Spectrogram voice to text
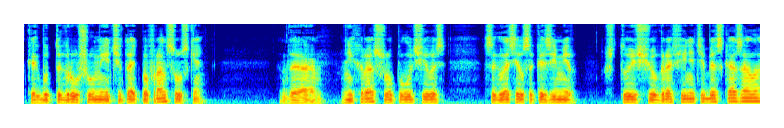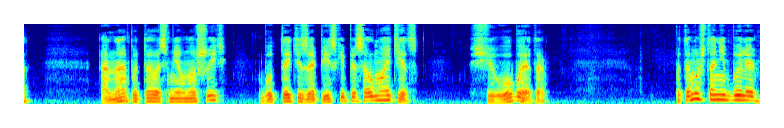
как будто груша умеет читать по-французски. «Да, нехорошо получилось», — согласился Казимир. «Что еще графиня тебе сказала?» «Она пыталась мне внушить, будто эти записки писал мой отец». С чего бы это? Потому что они были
